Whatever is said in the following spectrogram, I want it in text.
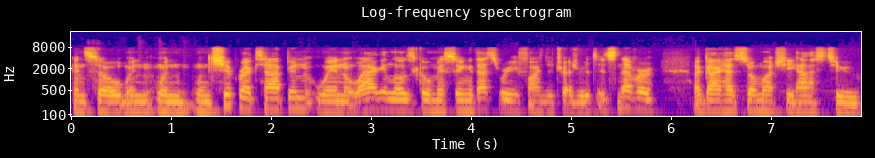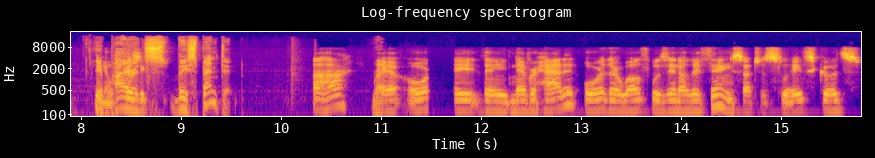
And so when when when shipwrecks happen, when wagon loads go missing, that's where you find the treasure. It's, it's never a guy has so much he has to you yeah, know pirates they spent it. Uh huh. Right. Uh, or they they never had it, or their wealth was in other things such as slaves, goods,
